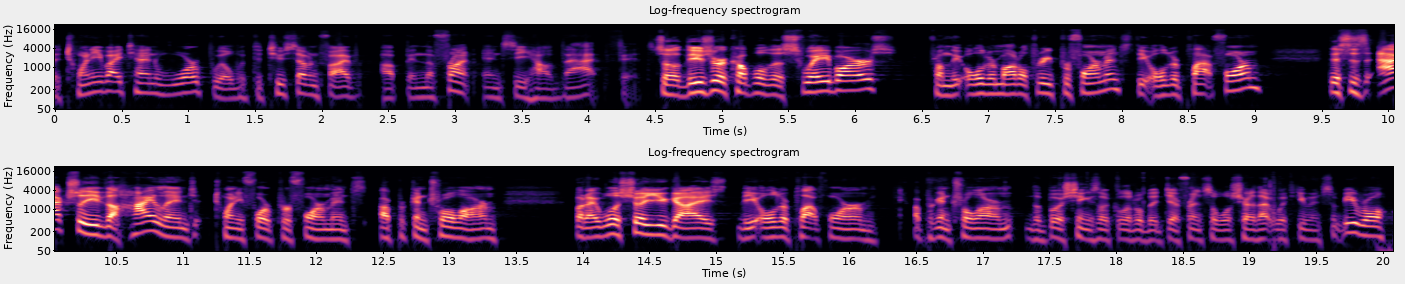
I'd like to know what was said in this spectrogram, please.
the 20 by 10 warp wheel with the 275 up in the front and see how that fits. So these are a couple of the sway bars from the older Model 3 Performance, the older platform. This is actually the Highland 24 Performance upper control arm, but I will show you guys the older platform upper control arm. The bushings look a little bit different, so we'll share that with you in some B-roll.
